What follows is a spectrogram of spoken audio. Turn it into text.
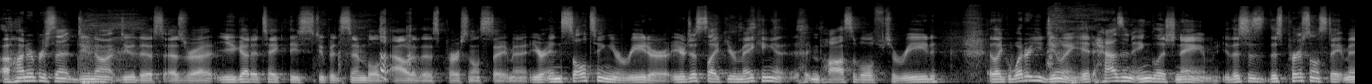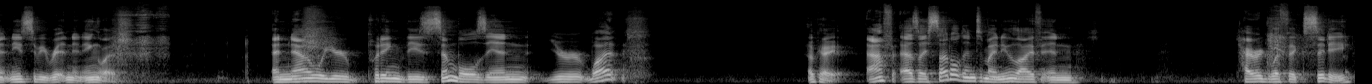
100% do not do this, Ezra. You got to take these stupid symbols out of this personal statement. You're insulting your reader. You're just like, you're making it impossible to read. Like, what are you doing? It has an English name. This is this personal statement needs to be written in English. And now you're putting these symbols in your what? Okay. As I settled into my new life in Hieroglyphic City,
